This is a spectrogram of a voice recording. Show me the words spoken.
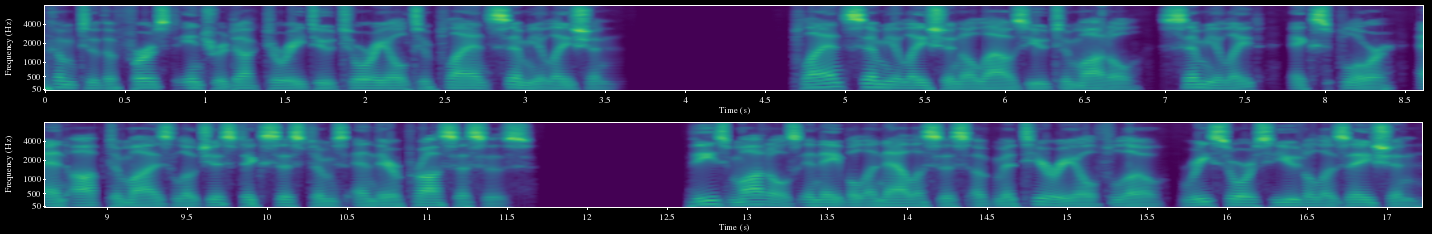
Welcome to the first introductory tutorial to plant simulation. Plant simulation allows you to model, simulate, explore, and optimize logistic systems and their processes. These models enable analysis of material flow, resource utilization,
